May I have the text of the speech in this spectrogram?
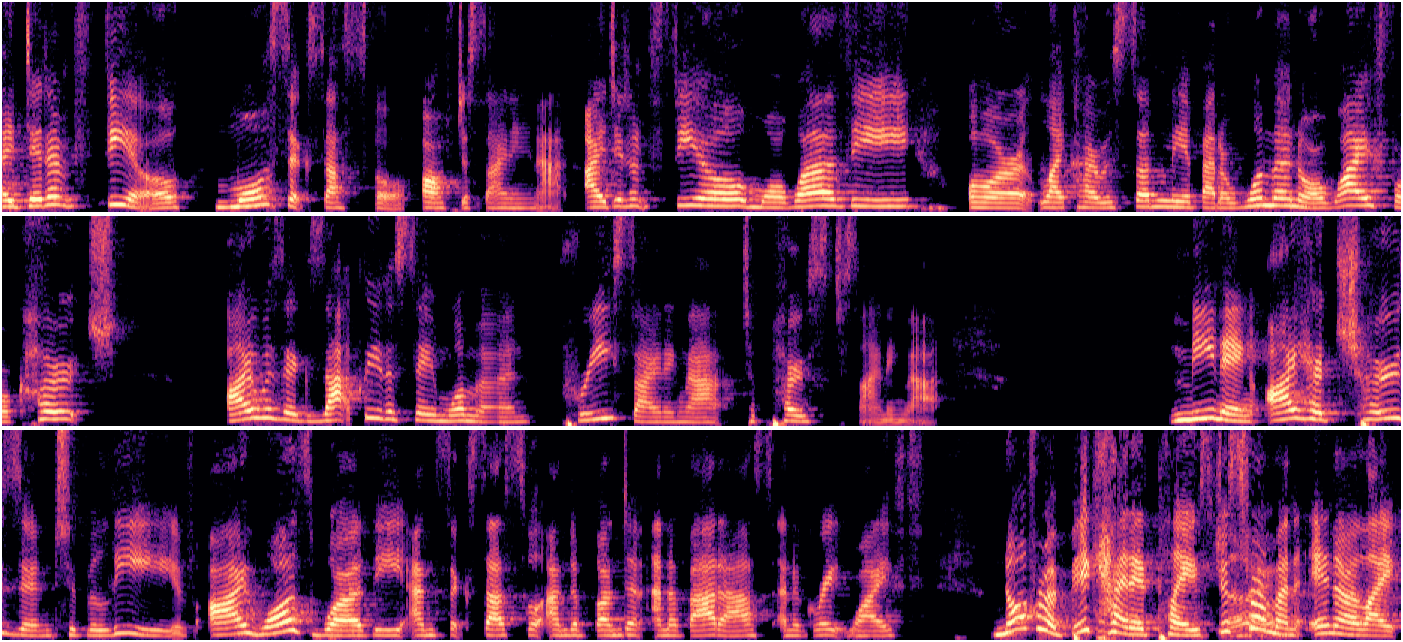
I didn't feel more successful after signing that. I didn't feel more worthy or like I was suddenly a better woman or wife or coach. I was exactly the same woman pre signing that to post signing that. Meaning, I had chosen to believe I was worthy and successful and abundant and a badass and a great wife, not from a big headed place, just no. from an inner like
